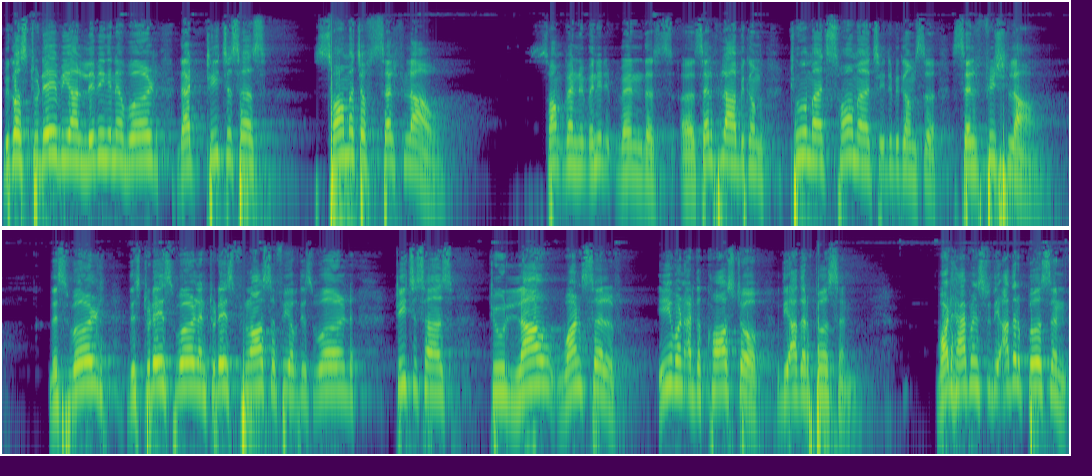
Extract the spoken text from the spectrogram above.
because today we are living in a world that teaches us so much of self love some, when, when, it, when the uh, self love becomes too much, so much, it becomes uh, selfish love. This world, this today's world, and today's philosophy of this world teaches us to love oneself even at the cost of the other person. What happens to the other person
